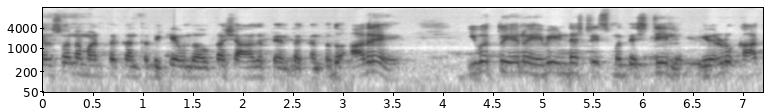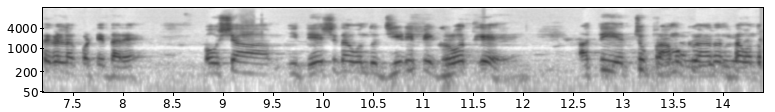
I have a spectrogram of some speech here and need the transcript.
ಕೆಲಸವನ್ನ ಮಾಡ್ತಕ್ಕಂಥದಕ್ಕೆ ಒಂದು ಅವಕಾಶ ಆಗತ್ತೆ ಅಂತಕ್ಕಂಥದ್ದು. ಆದ್ರೆ ಇವತ್ತು ಏನು ಹೆವಿ ಇಂಡಸ್ಟ್ರೀಸ್ ಮತ್ತೆ ಸ್ಟೀಲ್ ಇವೆರಡು ಖಾತೆಗಳನ್ನ ಕೊಟ್ಟಿದ್ದಾರೆ. ಬಹುಶಃ ಈ ದೇಶದ ಒಂದು ಜಿ ಡಿ ಪಿ ಗ್ರೋತ್ಗೆ ಅತಿ ಹೆಚ್ಚು ಪ್ರಾಮುಖ್ಯವಾದಂತ ಒಂದು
